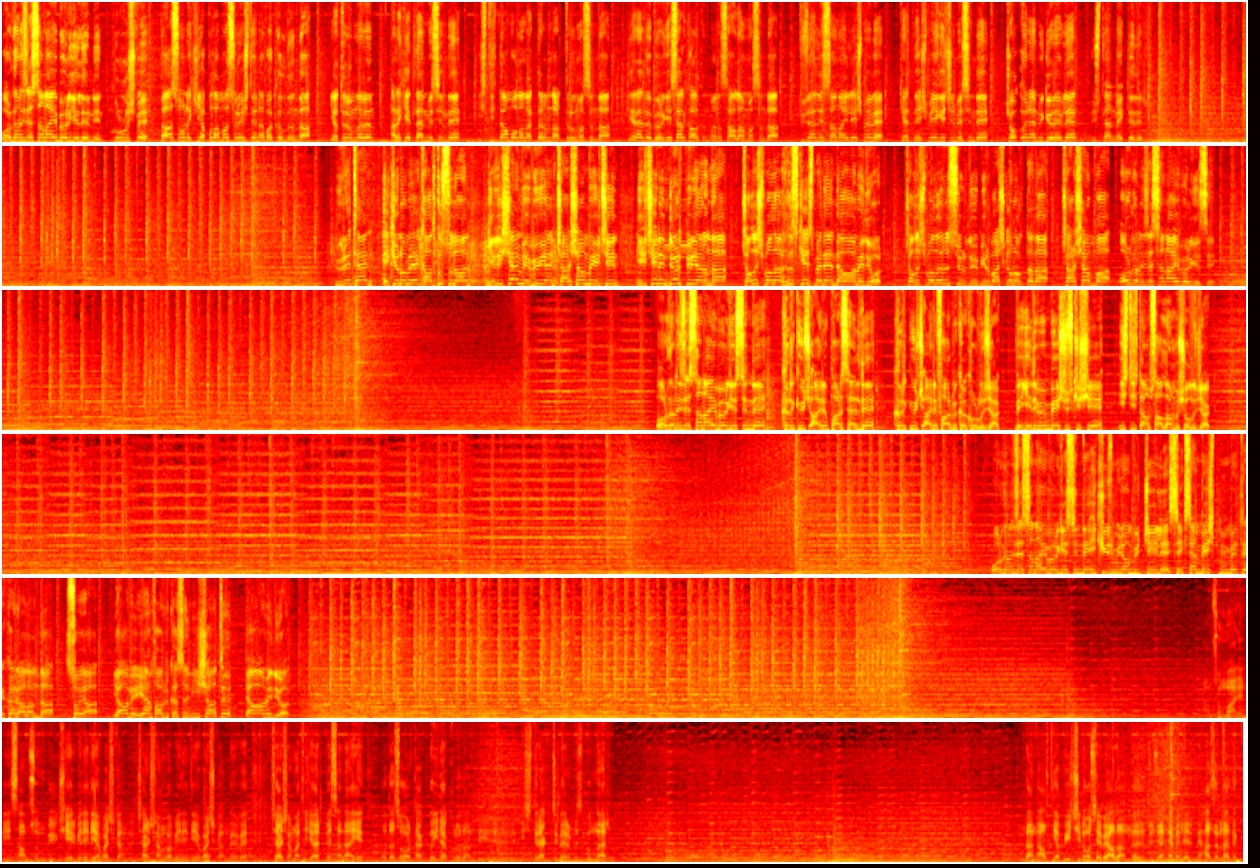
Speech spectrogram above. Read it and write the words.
Organize sanayi bölgelerinin kuruluş ve daha sonraki yapılanma süreçlerine bakıldığında yatırımların hareketlenmesinde, istihdam olanaklarının arttırılmasında, yerel ve bölgesel kalkınmanın sağlanmasında, düzenli sanayileşme ve kentleşmeye geçilmesinde çok önemli görevler üstlenmektedir. Üreten, ekonomiye katkı sunan, gelişen ve büyüyen Çarşamba için ilçenin dört bir yanında çalışmalar hız kesmeden devam ediyor. Çalışmaların sürdüğü bir başka noktada Çarşamba Organize Sanayi Bölgesi. Organize sanayi bölgesinde 43 ayrı parselde 43 ayrı fabrika kurulacak ve 7500 kişiye istihdam sağlanmış olacak. Organize sanayi bölgesinde 200 milyon bütçeyle 85 bin metrekare alanda soya, yağ ve yem fabrikasının inşaatı devam ediyor. Samsun Valiliği, Samsun Büyükşehir Belediye Başkanlığı, Çarşamba Belediye Başkanlığı ve Çarşamba Ticaret ve Sanayi Odası ortaklığıyla kurulan bir iştirakçılarımız bunlar. Bundan altyapı için OSB alanları düzenlemelerini hazırladık.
